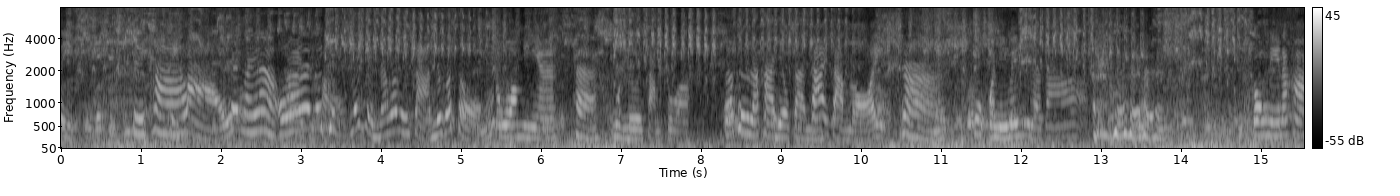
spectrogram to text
สี สีขาวสีขาว ใช่ไหมอะโอ้ยใช่ไม่คิดไม่เห็นนะว่ามีสามนึกว่าสองตัวเมียค่ะ หมดเลย 3 ตัว ก็คือราคาเดียวกันใช่ 300ค่ะ ถูกกว่านี้ไม่มีแล้วจ้ากรงนี้นะคะ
